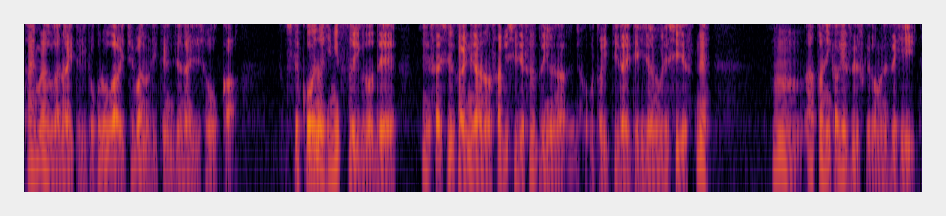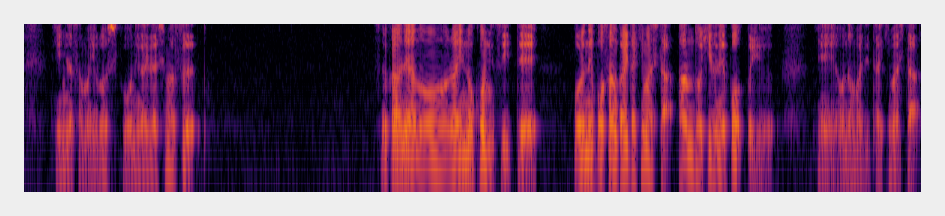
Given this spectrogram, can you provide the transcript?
タイムラグがないというところが一番の利点じゃないでしょうか。そして声の秘密ということで、最終回ね、あの寂しいですというようなことを言っていただいて非常に嬉しいですね。うん、あと2ヶ月ですけどもね、ぜひ、えー皆様よろしくお願いいたします。それからね、あの、LINE 録音について、オルネポさんからいただきました。アンドヒルネポという、えーお名前でいただきました。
